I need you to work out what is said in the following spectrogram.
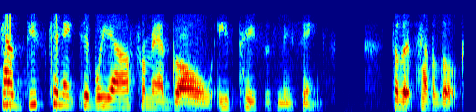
how disconnected we are from our goal is pieces missing. So let's have a look.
